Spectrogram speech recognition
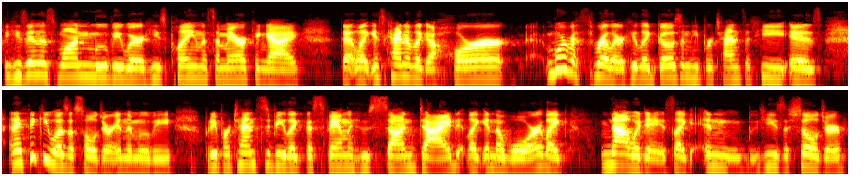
He's in this one movie where he's playing this American guy that like it's kind of like a horror more of a thriller. He like goes and he pretends that he is and I think he was a soldier in the movie, but he pretends to be like this family whose son died like in the war, like nowadays, like and he's a soldier,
